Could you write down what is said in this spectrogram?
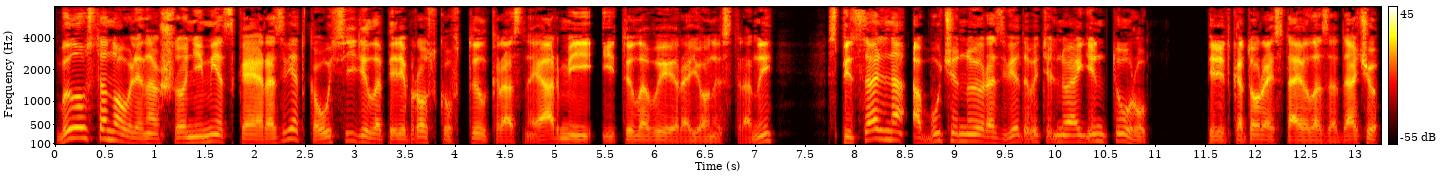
было установлено, что немецкая разведка усилила переброску в тыл Красной Армии и тыловые районы страны специально обученную разведывательную агентуру, перед которой ставила задачу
